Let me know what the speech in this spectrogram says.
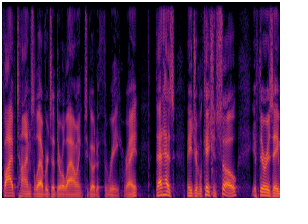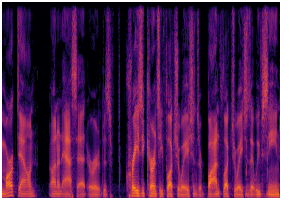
five times leverage that they're allowing to go to three, right? That has major implications. So if there is a markdown on an asset or there's crazy currency fluctuations or bond fluctuations that we've seen,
